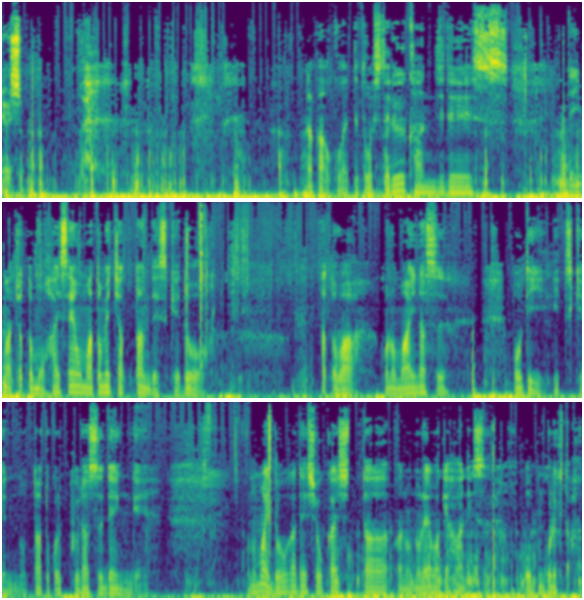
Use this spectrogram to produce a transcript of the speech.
よいしょ。中をこうやって通してる感じです。で、今ちょっともう配線をまとめちゃったんですけど、あとは、このマイナスボディにつけるのと、あとこれプラス電源。この前動画で紹介した、あの、のれん分けハーネス、オープンコネクター、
